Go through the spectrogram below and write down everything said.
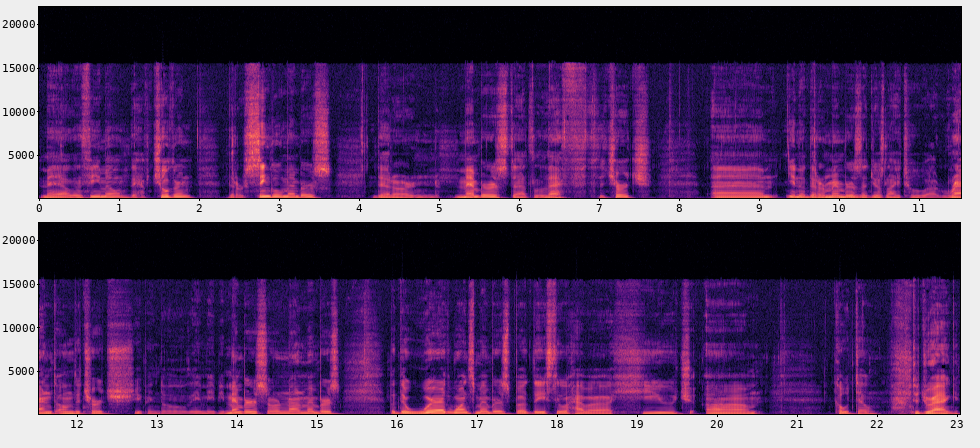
male and female. They have children. There are single members. There are members that left the church. Um, you know, there are members that just like to uh, rant on the church, even though they may be members or non members. But there were once members, but they still have a huge um, coattail to drag.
